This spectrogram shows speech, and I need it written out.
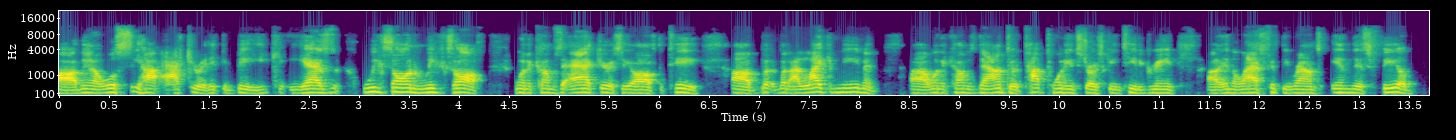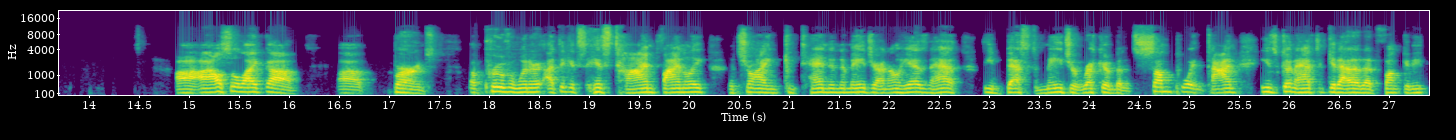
Um, you know, we'll see how accurate he can be. He, he, has weeks on and weeks off when it comes to accuracy off the tee. Uh, but but I like Niemann uh, when it comes down to a top 20 in strokes gained tee to green uh, in the last 50 rounds in this field. Uh, I also like uh, Burns a proven winner. I think it's his time finally to try and contend in the major. I know he hasn't had the best major record, but at some point in time, he's going to have to get out of that funk. And he,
